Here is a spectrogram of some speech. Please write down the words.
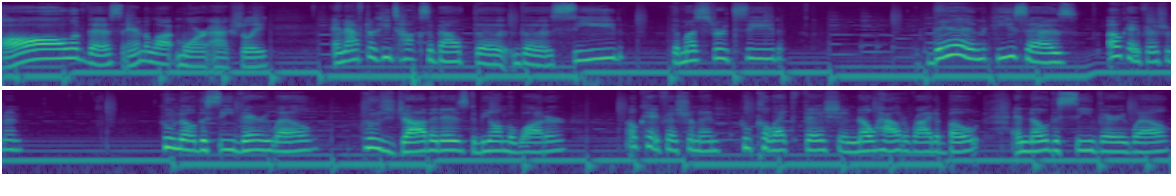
all of this and a lot more actually. And after he talks about the the seed, the mustard seed, then he says, "Okay, fishermen who know the sea very well, whose job it is to be on the water. Okay, fishermen who collect fish and know how to ride a boat and know the sea very well,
